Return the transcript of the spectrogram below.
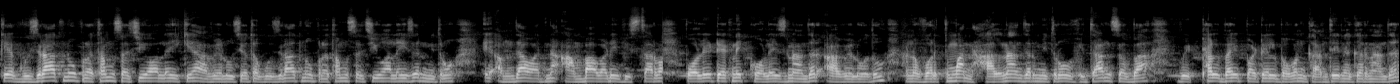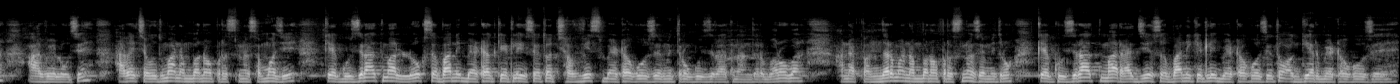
કે ગુજરાતનું પ્રથમ સચિવાલય ક્યાં આવેલું છે. તો ગુજરાતનું પ્રથમ સચિવાલય છે મિત્રો, એ અમદાવાદના આંબાવાડી વિસ્તારમાં પોલિટેકનિક કોલેજના અંદર આવેલું હતું. અને વર્તમાન હાલના અંદર મિત્રો, વિધાનસભા વિઠ્ઠલભાઈ પટેલ ભવન ગાંધીનગરના અંદર આવેલું છે. હવે ચૌદમા નંબરનો પ્રશ્ન સમજીએ કે ગુજરાતમાં લોકસભાની બેઠક કેટલી છે? તો છવ્વીસ બેઠકો છે મિત્રો ગુજરાતના અંદર, બરોબર? અને પંદરમા નંબરનો પ્રશ્ન છે મિત્રો કે ગુજરાતમાં રાજ્યસભાની કેટલી બેઠકો છે? તો અગિયાર બેઠકો છે.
